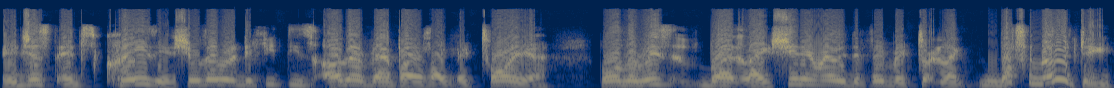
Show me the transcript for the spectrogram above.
It just it's crazy. She was able to defeat these other vampires like Victoria. Well, the reason, but like she didn't really defeat Victoria. Like that's another thing.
